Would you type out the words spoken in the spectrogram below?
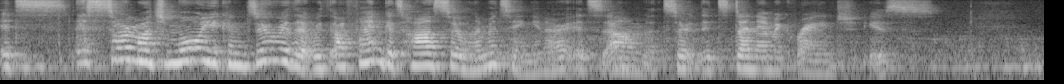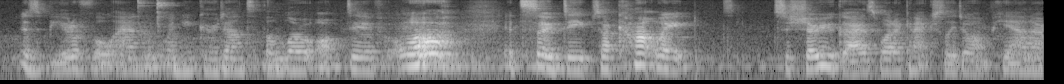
it's there's so much more you can do with it. With I find guitar so limiting. You know, it's um it's so its dynamic range is is beautiful and when you go down to the low octave oh it's so deep so I can't wait to show you guys what I can actually do on piano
